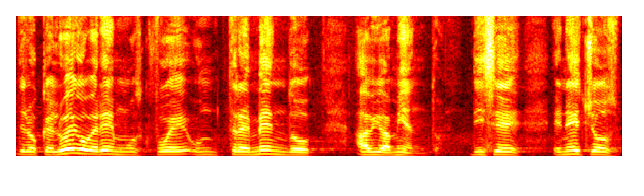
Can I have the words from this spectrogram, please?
de lo que luego veremos fue un tremendo avivamiento. Dice en Hechos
